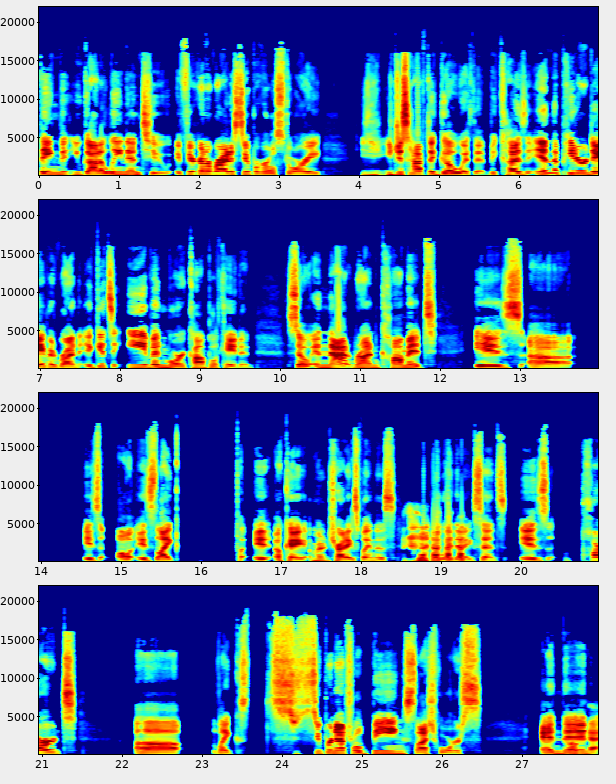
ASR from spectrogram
thing that you got to lean into. If you're going to write a Supergirl story, you just have to go with it because in the Peter David run, it gets even more complicated. So in that run, Comet is uh is all is like it, okay, I'm going to try to explain this in a way that makes sense. Is part uh like supernatural being slash horse, and then okay.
